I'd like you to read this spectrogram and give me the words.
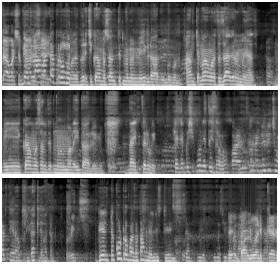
दहा वर्षात मला घरची कामं सांगतात म्हणून मी इकडे आलो बघून. आमच्या मामाचं जागरण आहे आज. मी कामं सांगतात म्हणून मला इथं आलोय मी. नाही तर होय. त्याच्यापाशी कोण येत रिच वाटते राव कधी घातल्या होता रिच बेल्ट कोट रुपयाचा टाकलेला दिसतोय. बॉलवडकर.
